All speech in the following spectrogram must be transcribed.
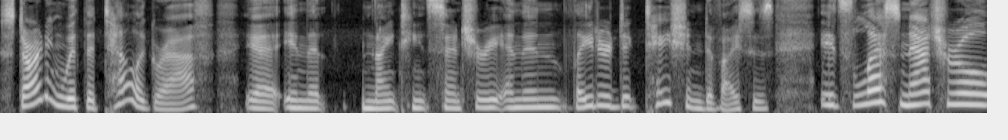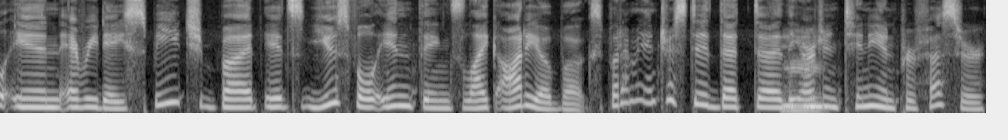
starting with the telegraph uh, in the 19th century and then later dictation devices. It's less natural in everyday speech, but it's useful in things like audiobooks. But I'm interested that uh, the Mhm. Argentinian professor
